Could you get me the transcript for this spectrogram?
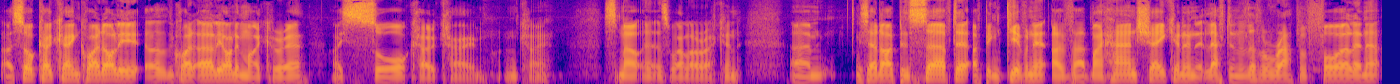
I saw cocaine quite early, uh, quite early on in my career. I saw cocaine. Okay, smelt it as well. I reckon. Um, he said, "I've been served it. I've been given it. I've had my hand shaken and it left in a little wrap of foil in it."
